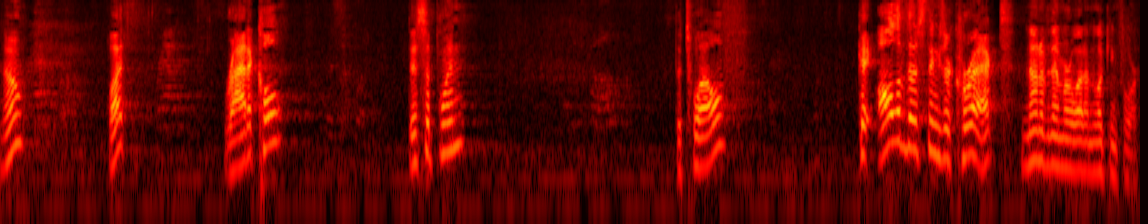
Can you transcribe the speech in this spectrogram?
No? What? Radical? Discipline? The 12? Okay, all of those things are correct. None of them are what I'm looking for.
